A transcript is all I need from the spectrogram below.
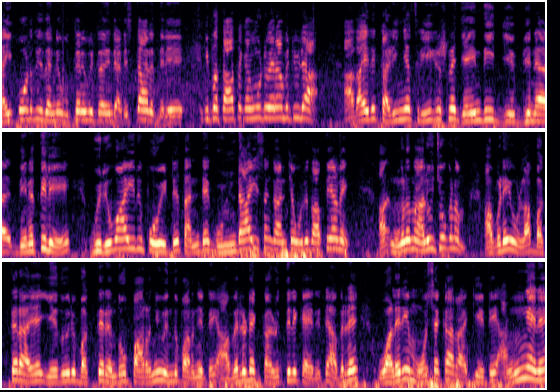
ഹൈക്കോടതി തന്നെ ഉത്തരവിട്ടതിന്റെ അടിസ്ഥാനത്തിൽ ഇപ്പൊ താത്തക്ക് അങ്ങോട്ട് വരാൻ പറ്റൂല. അതായത് കഴിഞ്ഞ ശ്രീകൃഷ്ണ ജയന്തി ദിനത്തിൽ ഗുരുവായൂർ പോയിട്ട് തന്റെ ഗുണ്ടായുസം കാണിച്ച ഒരു താത്തയാണ്. നിങ്ങളൊന്ന് ആലോചിച്ച് നോക്കണം. അവിടെയുള്ള ഭക്തരായ ഏതോ ഒരു ഭക്തരെന്തോ പറഞ്ഞു എന്ന് പറഞ്ഞിട്ട് അവരുടെ കഴുത്തിൽ കയറിയിട്ട് അവരെ വളരെ മോശക്കാരാക്കിയിട്ട് അങ്ങനെ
